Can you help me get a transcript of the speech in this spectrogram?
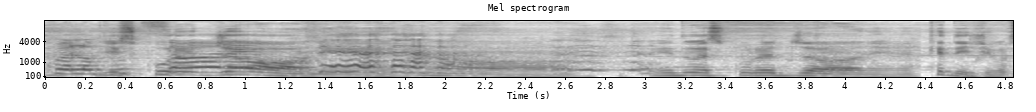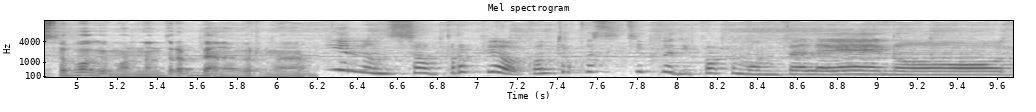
Quello Eh. Gli puzzone. scureggioni. no. I due scureggioni. Che dici? Questo Pokémon andrà bene per me? Io non so, proprio contro questo tipo di Pokémon veleno,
